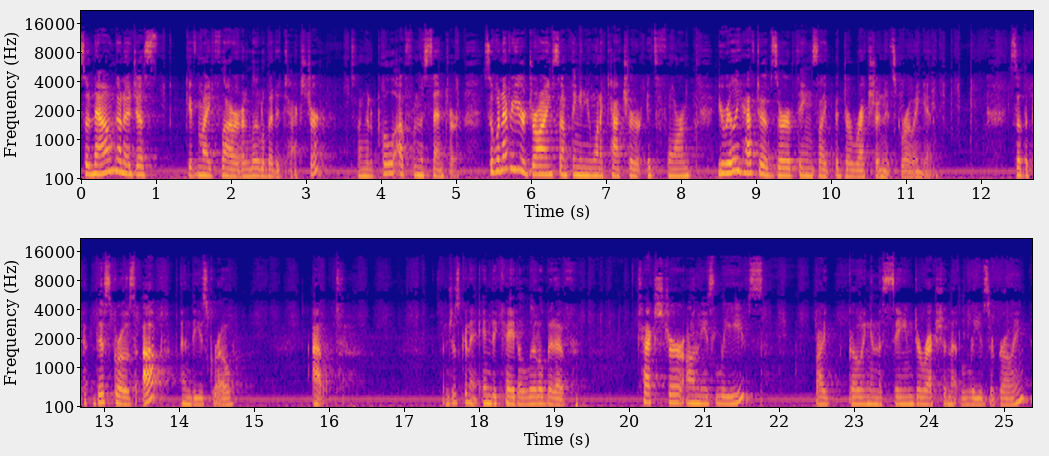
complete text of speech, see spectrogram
So now I'm gonna just give my flower a little bit of texture. So I'm gonna pull up from the center. So whenever you're drawing something and you wanna capture its form, you really have to observe things like the direction it's growing in. So the, this grows up and these grow out. So I'm just gonna indicate a little bit of texture on these leaves by going in the same direction that the leaves are growing.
